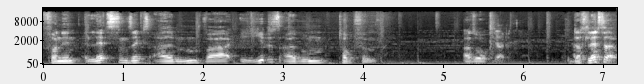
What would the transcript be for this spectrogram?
Von den letzten sechs Alben war jedes Album Top 5. Also Ja, das letzte,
